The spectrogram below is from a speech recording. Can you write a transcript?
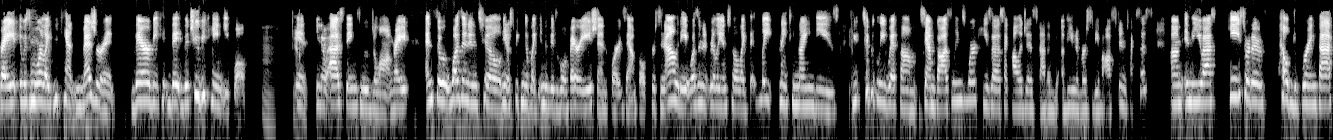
right? It was more like we can't measure it. There, beca- they, the two became equal. Mm, yeah. in, you know, as things moved along, right? And so it wasn't until, you know, speaking of like individual variation, for example, personality, it wasn't really until like the late 1990s, you, typically with um, Sam Gosling's work. He's a psychologist out of, of the University of Austin, Texas, um, in the US. He sort of helped bring back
